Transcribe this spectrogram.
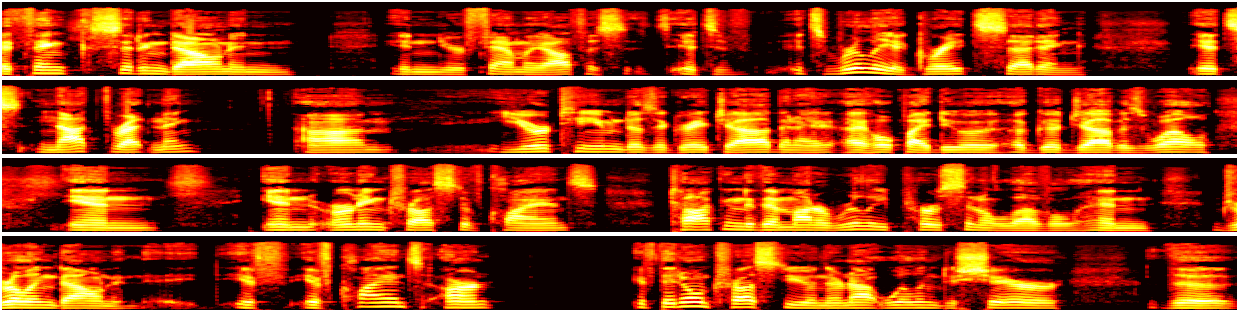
I think sitting down in in your family office, it's, it's it's really a great setting. It's not threatening. Um, your team does a great job, and I, I hope I do a, a, good job as well in in earning trust of clients, talking to them on a really personal level, and drilling down. And if if clients aren't if they don't trust you and they're not willing to share the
